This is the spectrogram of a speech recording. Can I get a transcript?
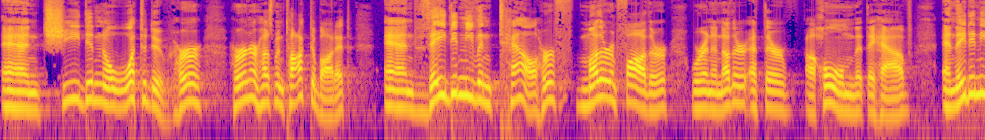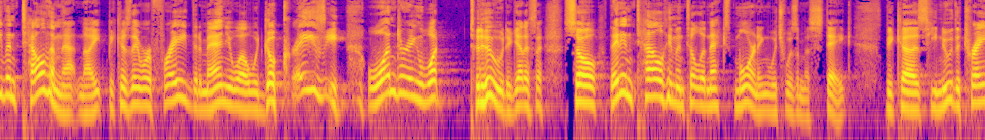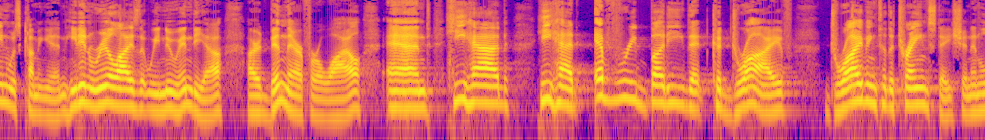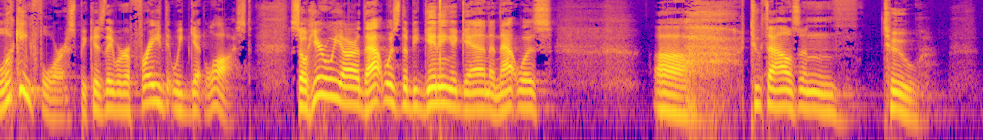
And she didn't know what to do. Her, her and her husband talked about it, and they didn't even tell. Her mother and father were in another, at their a home that they have, and they didn't even tell them that night because they were afraid that Emmanuel would go crazy, wondering what to do to get us. So they didn't tell him until the next morning, which was a mistake because he knew the train was coming in. He didn't realize that we knew India or had been there for a while, and he had he had everybody that could drive driving to the train station and looking for us because they were afraid that we'd get lost. So here we are. That was the beginning again, and that was uh, 2002.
